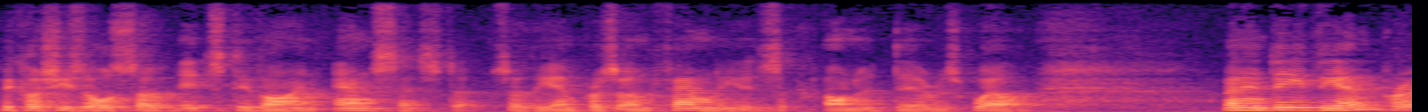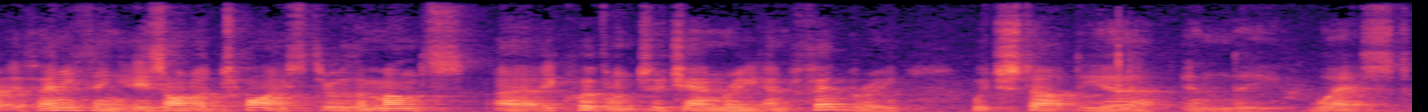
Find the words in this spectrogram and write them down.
because she's also its divine ancestor. So the emperor's own family is honoured there as well. And indeed, the emperor, if anything, is honoured twice through the months uh, equivalent to January and February, which start the year in the west.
